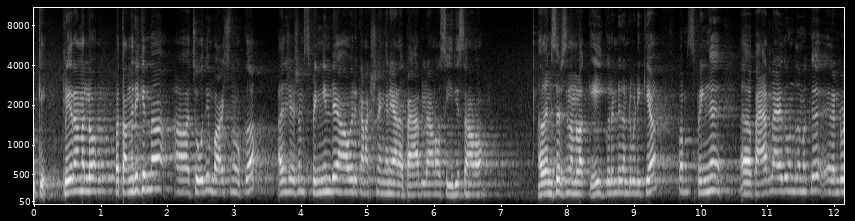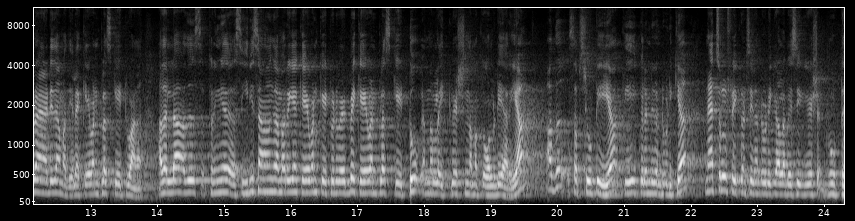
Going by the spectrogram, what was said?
okay clear ആണല്ലോ? അപ്പോൾ തന്നിരിക്കുന്ന ചോദ്യം വായിച്ചു നോക്കുക. അതിനുശേഷം സ്പ്രിങ്ങിന്റെ ആ ഒരു കണക്ഷൻ എങ്ങനെയാണ്? പാരലാണോ സീരീസ് ആണോ? അതനുസരിച്ച് നമ്മൾ ആ കെ ഇക്വലന്റ് കണ്ടുപിടിക്കുക. അപ്പം സ്പ്രിങ് പാരലായതുകൊണ്ട് നമുക്ക് രണ്ടും കൂടെ ആഡ് ചെയ്താൽ മതി അല്ലേ? K one plus K two ആണ്. അതല്ല അത് സ്പ്രിങ് സീരീസ് ആണെങ്കിൽ നമുക്കറിയാം K one K two divide by K one plus K two എന്നുള്ള ഇക്വേഷൻ നമുക്ക് ഓൾറെഡി അറിയാം. അത് സബ്സ്റ്റിറ്റ്യൂട്ട് ചെയ്യുക. കെ ഇക്വലന്റ് കണ്ടുപിടിക്കുക. നാച്ചുറൽ ഫ്രീക്വൻസി കണ്ടുപിടിക്കാനുള്ള basic equation root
